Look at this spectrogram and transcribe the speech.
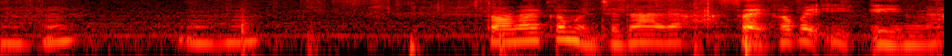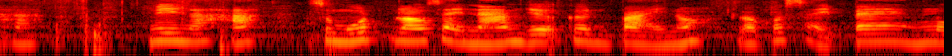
อือฮึอือฮึต อนแรกก็เหมือนจะได้แล้วค่ะ ใส่เข้าไปอีกเองนะคะ นี่นะคะ สมมติเราใส่น้ำเยอะเกินไปเนาะเราก็ใส่แป้งโร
